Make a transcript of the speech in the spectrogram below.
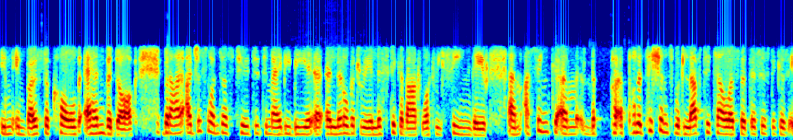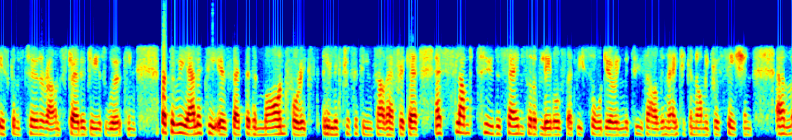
in, in both the cold and the dark. But I, I just want us to, to, to maybe be a, a, little bit realistic about what we're seeing there. Um, I think um, the p- politicians would love to tell us that this is because Eskom's turnaround strategy is working. But the reality is that the demand for ex- electricity in South Africa has slumped to the same sort of levels that we saw during the 2008 economic recession, um,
